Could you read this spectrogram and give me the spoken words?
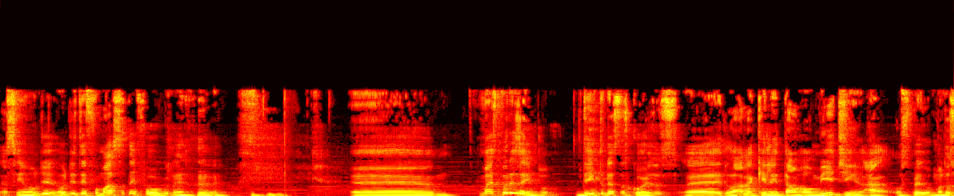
assim, onde, onde tem fumaça tem fogo, né? É, mas, por exemplo, dentro dessas coisas, é, lá naquele Town Hall Meeting, a- os- uma das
